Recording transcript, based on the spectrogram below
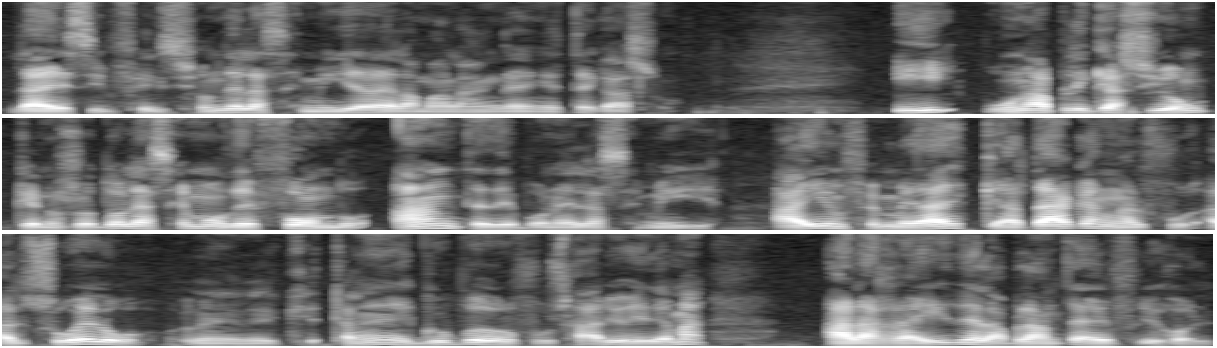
la desinfección de la semilla de la malanga en este caso y una aplicación que nosotros le hacemos de fondo antes de poner la semilla. Hay enfermedades que atacan al, suelo, eh, que están en el grupo de los fusarios y demás, a la raíz de la planta del frijol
